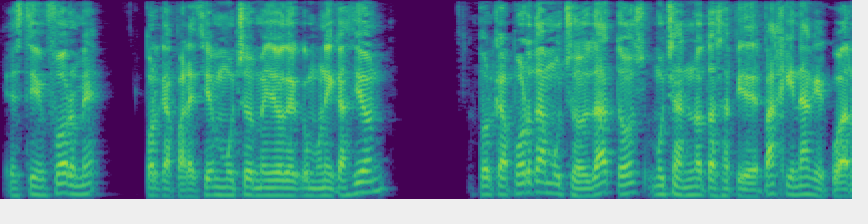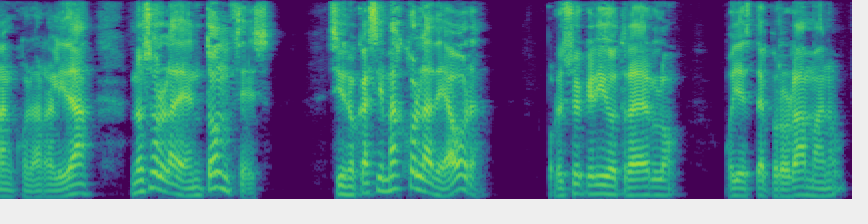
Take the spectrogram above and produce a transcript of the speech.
este informe porque apareció en muchos medios de comunicación, porque aporta muchos datos, muchas notas a pie de página que cuadran con la realidad, no solo la de entonces, sino casi más con la de ahora. Por eso he querido traerlo hoy a este programa, ¿no?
